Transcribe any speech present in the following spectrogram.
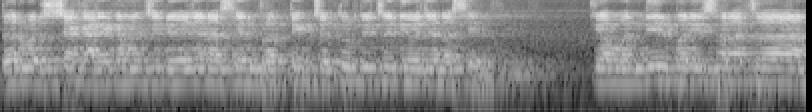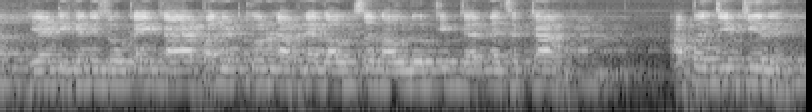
दरवर्षीच्या कार्यक्रमाचे नियोजन असेल प्रत्येक चतुर्थीचं नियोजन असेल किंवा मंदिर परिसराचं या ठिकाणी जो काही कायापालट करून आपल्या गावचं नावलौकिक करण्याचं काम आपण जे केलं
